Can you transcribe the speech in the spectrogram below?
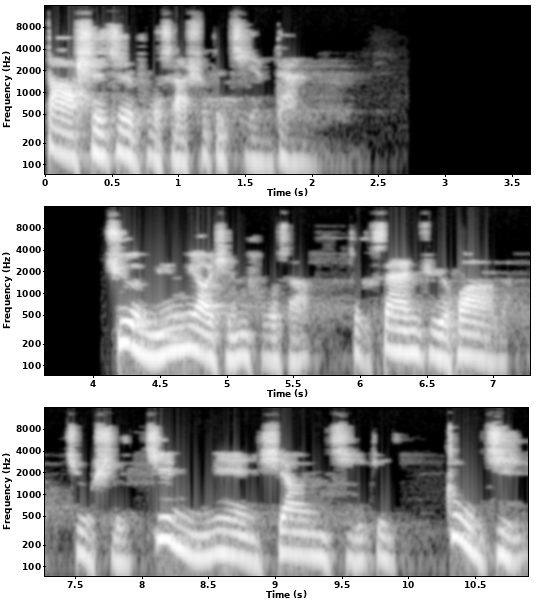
大势至菩萨说的简单。觉明妙行菩萨这个三句话呢，就是净念相继的注解。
